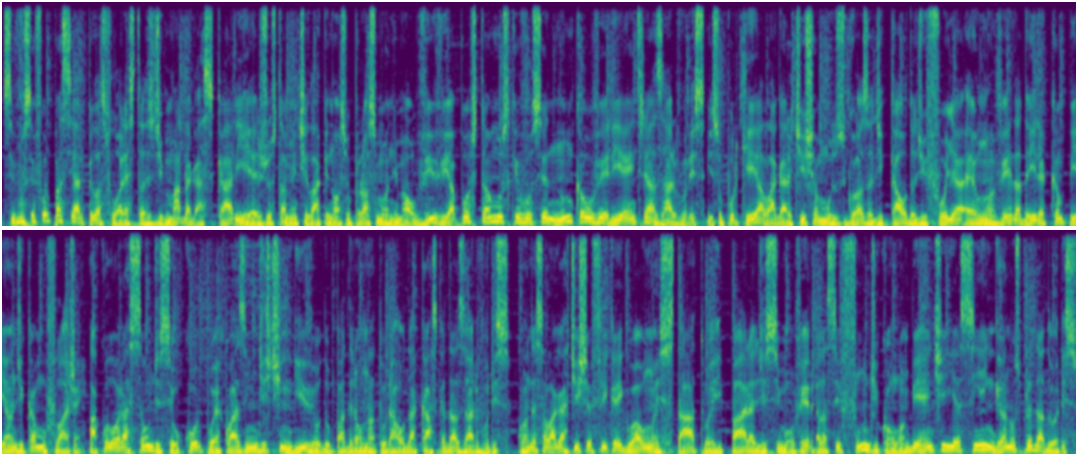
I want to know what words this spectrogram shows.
Se você for passear pelas florestas de Madagascar, e é justamente lá que nosso próximo animal vive, apostamos que você nunca o veria entre as árvores. Isso porque a lagartixa musgosa de cauda de folha é uma verdadeira campeã de camuflagem. A coloração de seu corpo é quase indistinguível do padrão natural da casca das árvores. Quando essa lagartixa fica igual uma estátua e para de se mover, ela se funde com o ambiente e assim engana os predadores.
